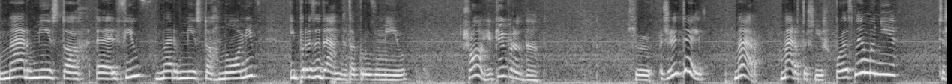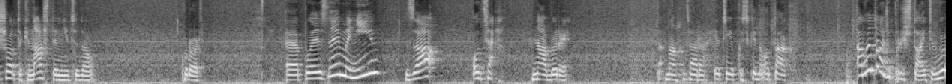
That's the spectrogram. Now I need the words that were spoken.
Мер міста ельфів, мер міста гномів і президент, я так розумію. Що, який президент? Житель, мер, мер точніше, поясни мені, це що таке, наш ти мені це дав? Коротше. Е, поясни мені за оце. На, бери. Так, на, зараз, я це якось кину. Отак. А ви теж прочитайте, ви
